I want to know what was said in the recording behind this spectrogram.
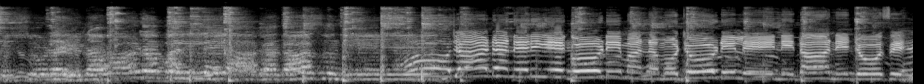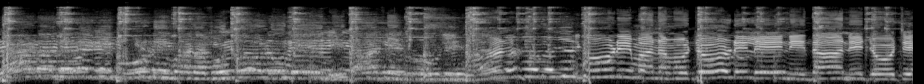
శిష్యుడైన వాడపల్లి ఆగదాసుని. చూసి కూడి మనము జోడి లేని దాన్ని చూచి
